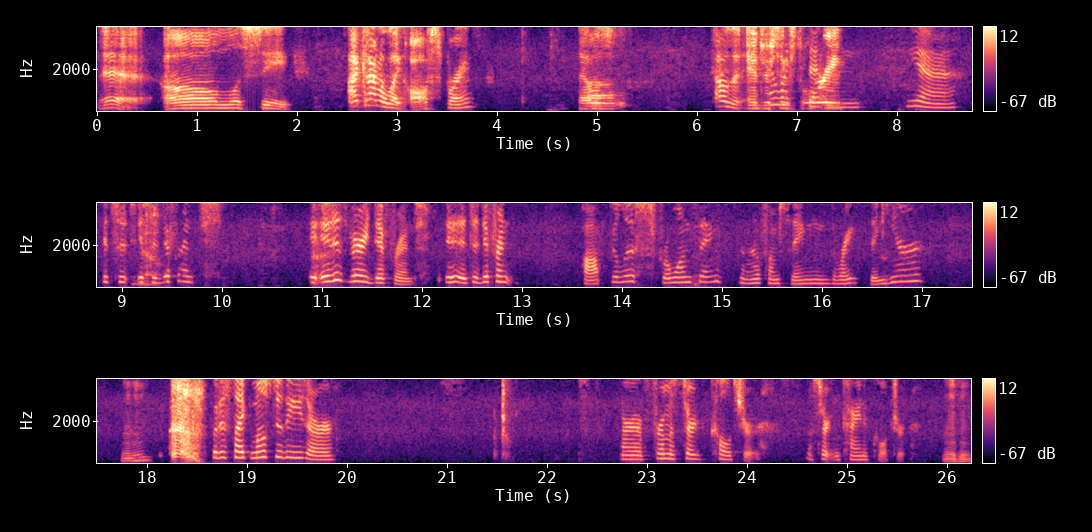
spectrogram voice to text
Yeah um let's see i kind of like offspring that was Um, that was an interesting that story. Yeah, it's a You it's a different. It, it is very different. It, it's a different populace for one thing. I don't know if I'm saying the right thing here, mm-hmm. but it's like most of these are are from a certain culture, a certain kind of culture. Mm-hmm.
